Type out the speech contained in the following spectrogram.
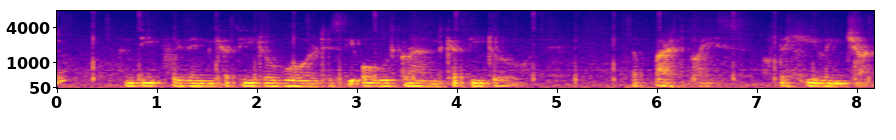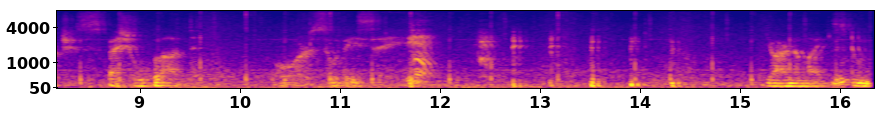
And deep within Cathedral Ward is the old Grand Cathedral, the birthplace of the Healing Church's special blood. Or so they say. Yharnamites don't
